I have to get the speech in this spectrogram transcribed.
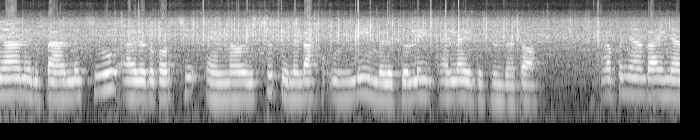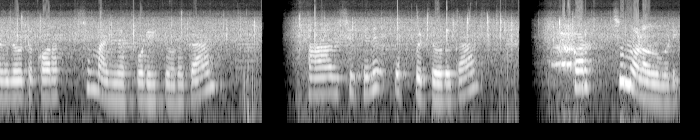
ഞാനൊരു പാൻ വെച്ചു. അതിലോട്ട് കുറച്ച് എണ്ണ ഒഴിച്ചു. പിന്നെ ഇതാ ഉള്ളിയും വെളുത്തുള്ളിയും എല്ലാം ഇട്ടിട്ടുണ്ട് കേട്ടോ. അപ്പോൾ ഞാൻ ഇതാ ഇനി അതിലോട്ട് കുറച്ച് മഞ്ഞൾപ്പൊടി ഇട്ട് കൊടുക്കാം. ആവശ്യത്തിന് ഉപ്പിട്ട് കൊടുക്കാം. കുറച്ച് മുളക് പൊടി.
